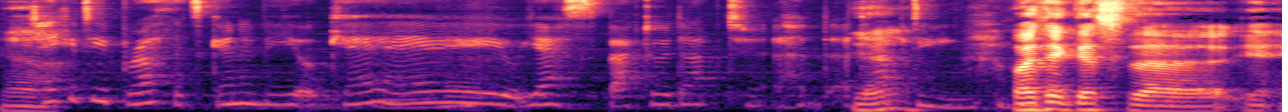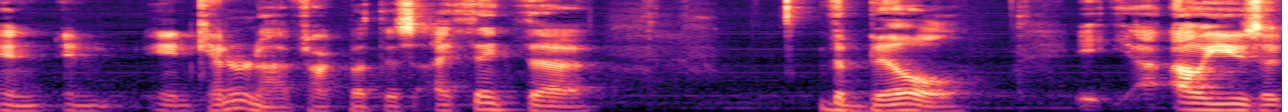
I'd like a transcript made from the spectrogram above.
Yeah. Take a deep breath. It's going to be okay. Yes, back to adapt, Yeah. adapting. Well, I think that's the in in in Kendra and I have talked about this. I think the the bill. I'll use a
